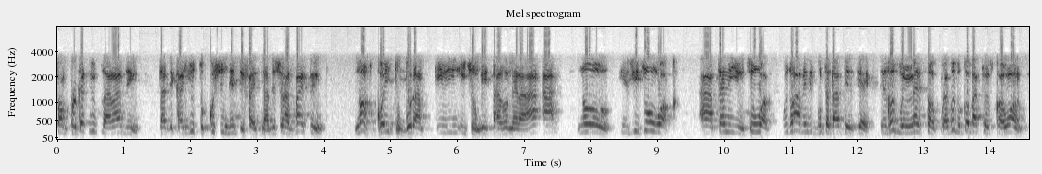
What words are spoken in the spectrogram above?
some progressive people around him that they can use to cushion this effect. Now they should advise him not going to borrow and giving each of eight thousand naira. Ah, ah, no, it, it won't work. I'm telling you, it won't work. We don't have any good database there. It's going to be messed up. We're going to go back to square one.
